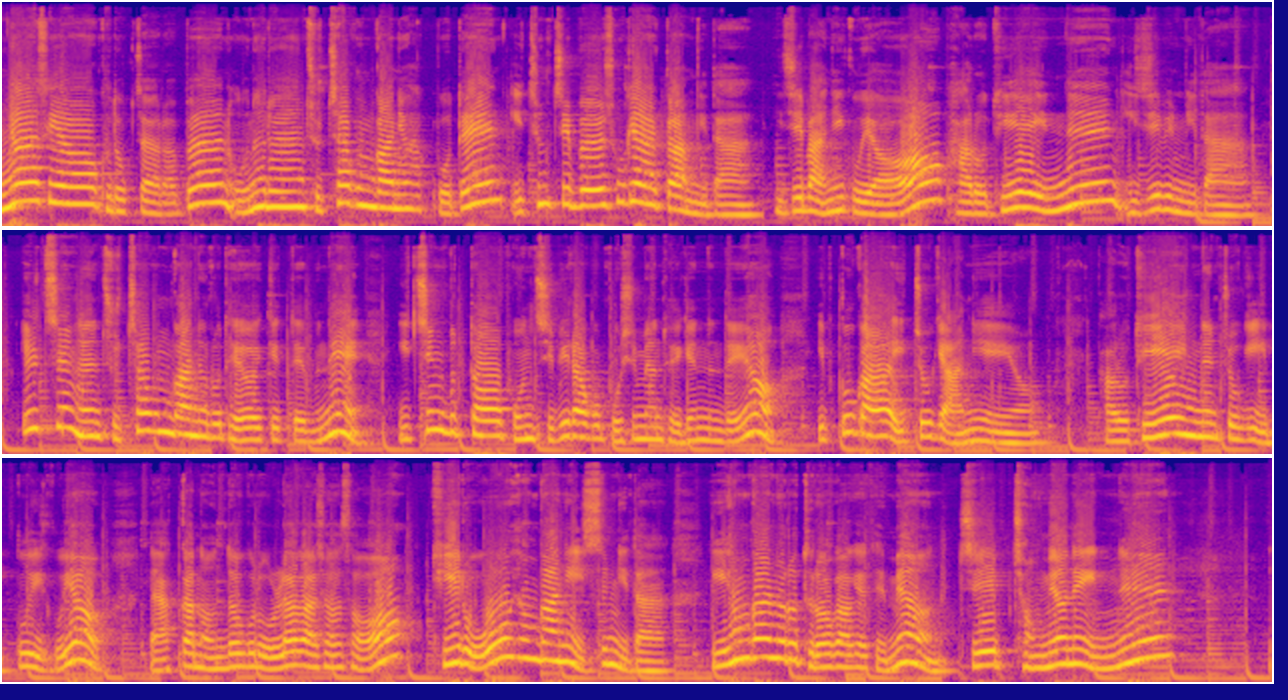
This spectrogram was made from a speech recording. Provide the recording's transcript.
안녕하세요, 구독자 여러분. 오늘은 주차 공간이 확보된 2층 집을 소개할까 합니다. 이 집 아니고요. 바로 뒤에 있는 이 집입니다. 1층은 주차 공간으로 되어 있기 때문에 2층부터 본 집이라고 보시면 되겠는데요. 입구가 이쪽이 아니에요. 바로 뒤에 있는 쪽이 입구이고요. 약간 언덕으로 올라가셔서 뒤로 현관이 있습니다. 이 현관으로 들어가게 되면 집 정면에 있는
